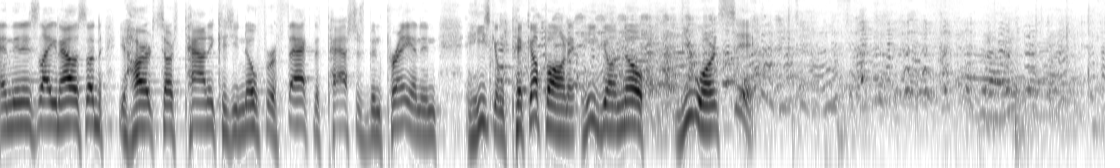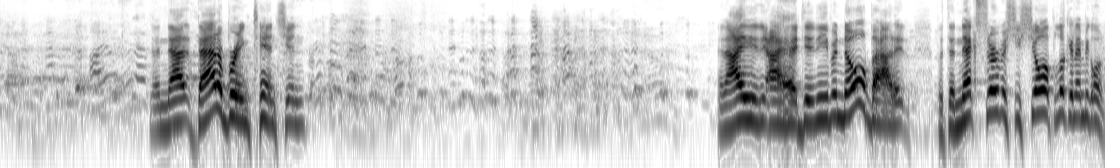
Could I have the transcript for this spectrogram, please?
And then it's like now all of a sudden your heart starts pounding because you know for a fact the pastor's been praying and, and he's going to pick up on it. He's going to know you weren't sick. And that, that'll bring tension. And I didn't, I didn't even know about it. But the next service, you show up looking at me going,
